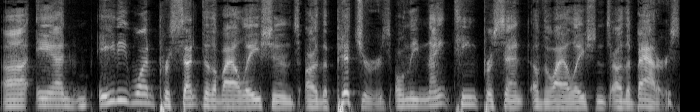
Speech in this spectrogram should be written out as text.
uh, and 81 percent of the violations are the pitchers. Only 19 percent of the violations are the batters.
